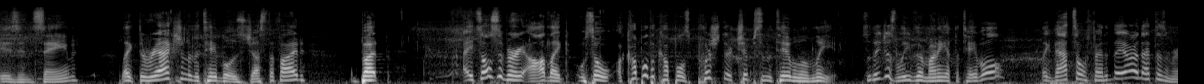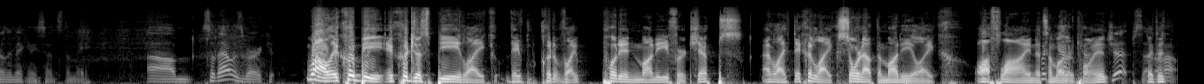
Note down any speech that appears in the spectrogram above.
is insane. Like the reaction of the table is justified, but it's also very odd. Like so, a couple of the couples push their chips in the table and leave. So they just leave their money at the table. Like that's how offended they are. That doesn't really make any sense to me. Um, so that was very. co- Well, it could be. It could just be like they could have like put in money for chips, and like they could like sort out the money like offline at But some other gotta count the point. Chips. I Like, don't the- know.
